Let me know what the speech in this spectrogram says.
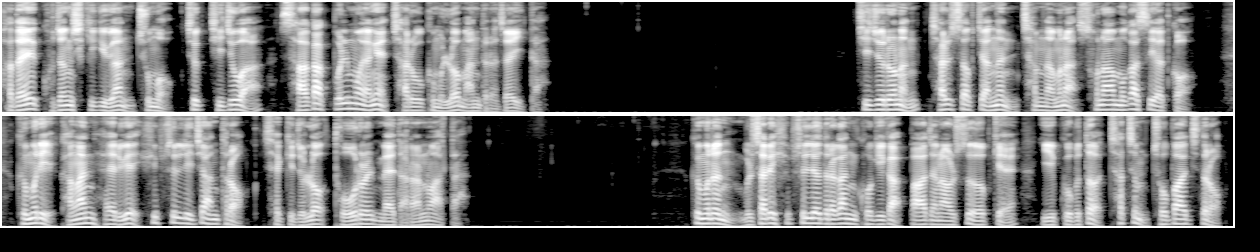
바다에 고정시키기 위한 주먹, 즉 지주와 사각뿔 모양의 자루 그물로 만들어져 있다. 지주로는 잘 썩지 않는 참나무나 소나무가 쓰였고 그물이 강한 해류에 휩쓸리지 않도록 새끼줄로 돌을 매달아 놓았다. 그물은 물살에 휩쓸려 들어간 고기가 빠져나올 수 없게 입구부터 차츰 좁아지도록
